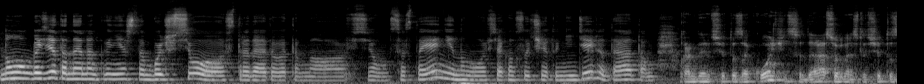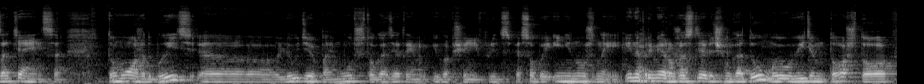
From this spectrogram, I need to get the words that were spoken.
Ну, газета, наверное, конечно, больше всего страдает в этом а, всем состоянии, ну, во всяком случае, эту неделю, да, там. Когда все это закончится, да, особенно если все это затянется, то, может быть, э, люди поймут, что газеты им и вообще, в принципе, особо и не нужны. И, например, уже в следующем году мы увидим то, что,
